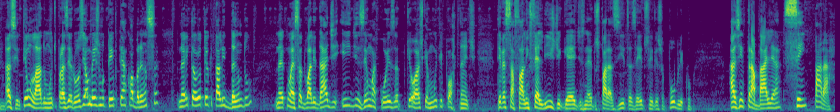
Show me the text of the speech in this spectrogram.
Uhum. Assim, tem um lado muito prazeroso e ao mesmo tempo tem a cobrança, né? Então eu tenho que estar tá lidando né, com essa dualidade e dizer uma coisa que eu acho que é muito importante teve essa fala infeliz de Guedes, né, dos parasitas aí do serviço público, a gente trabalha sem parar.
